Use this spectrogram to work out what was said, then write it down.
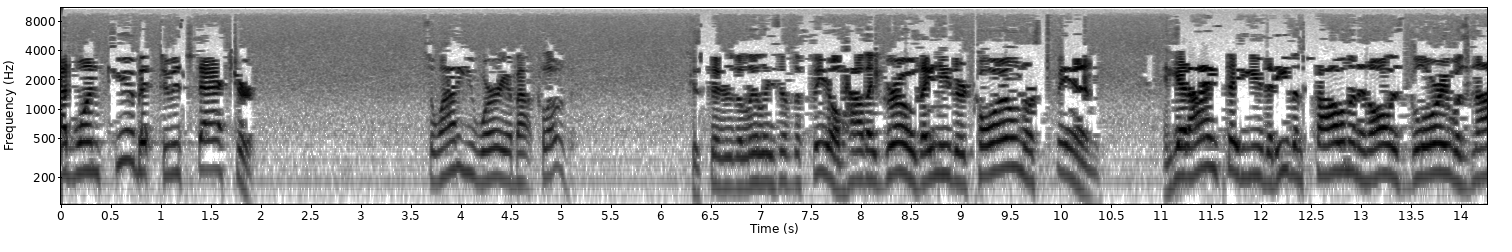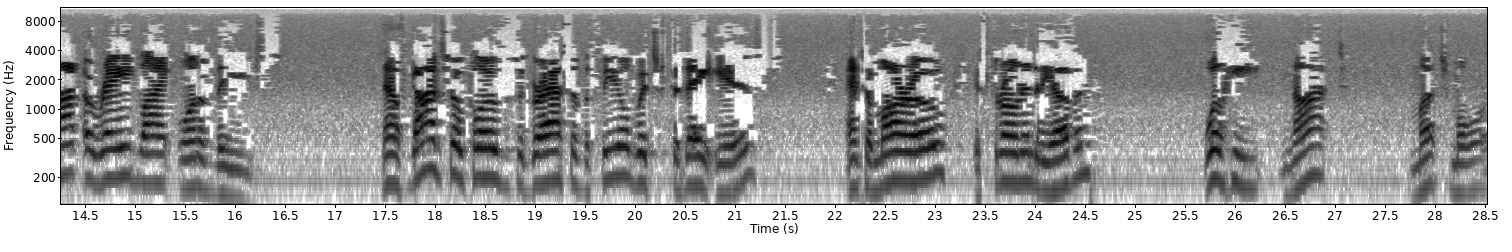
add one cubit to his stature? So why do you worry about clothing? Consider the lilies of the field, how they grow. They neither toil nor spin. And yet I say to you that even Solomon in all his glory was not arrayed like one of these. Now, if God so clothes the grass of the field, which today is, and tomorrow is thrown into the oven, will he not much more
